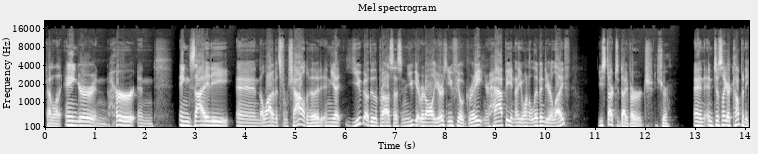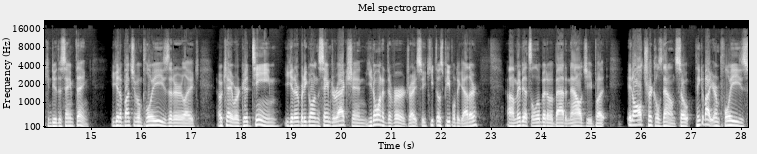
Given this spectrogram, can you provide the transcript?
got a lot of anger and hurt and anxiety, and a lot of it's from childhood. And yet you go through the process and you get rid of all yours and you feel great and you're happy. And now you want to live into your life. You start to diverge sure and and just like a company can do the same thing you get a bunch of employees that are like okay we're a good team you get everybody going the same direction you don't want to diverge right so you keep those people together uh, maybe that's a little bit of a bad analogy but it all trickles down. So think about your employees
